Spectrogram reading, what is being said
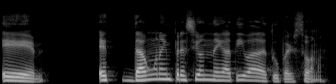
eh, dan una impresión negativa de tu persona.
